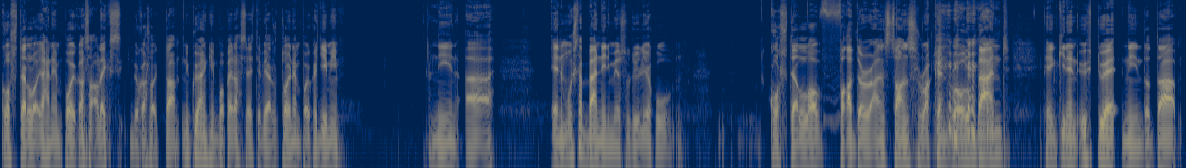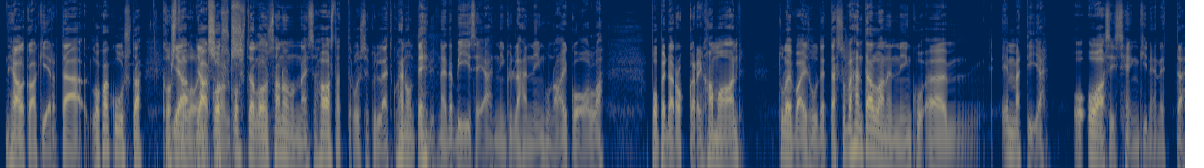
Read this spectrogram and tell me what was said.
Kostello ja hänen poikansa Alex, joka soittaa nykyäänkin Popedassa, ja sitten vielä toinen poika Jimmy, niin öö, en muista bändin nimi, jos oli joku Costello Father and Sons Rock and Roll Band henkinen yhtye, niin tota, he alkaa kiertää lokakuusta. Costello ja, ja and Sons. Kos- Costello on sanonut näissä haastatteluissa kyllä, että kun hän on tehnyt näitä biisejä, niin kyllä hän niin kuin aikoo olla popedarokkari hamaan tulevaisuuteen. Tässä on vähän tällainen, niin kuin, ähm, en mä tiedä, o- oasishenkinen, että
